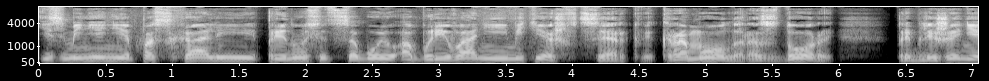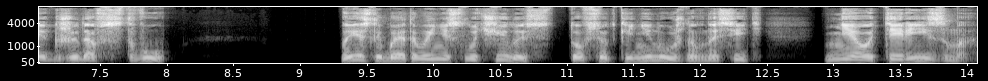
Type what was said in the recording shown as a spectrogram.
изменение пасхалии приносит с собою обуревание и мятеж в церкви, крамолы, раздоры, приближение к жидовству, но если бы этого и не случилось, то все-таки не нужно вносить неотеризма,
